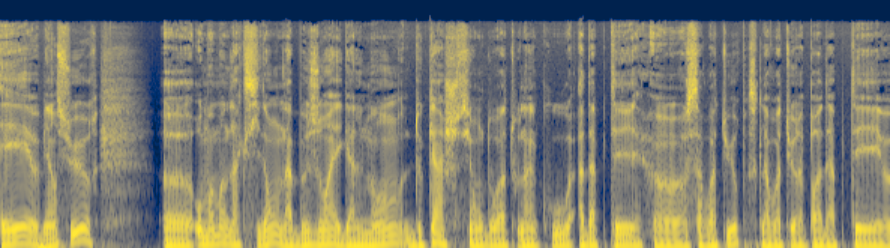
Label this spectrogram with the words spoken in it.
Et euh, bien sûr, euh, au moment de l'accident, on a besoin également de cash si on doit tout d'un coup adapter euh, sa voiture, parce que la voiture n'est pas adaptée euh,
